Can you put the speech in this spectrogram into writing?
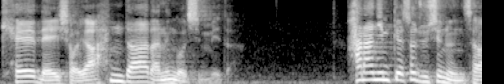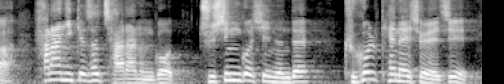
캐내셔야 한다라는 것입니다. 하나님께서 주신 은사, 하나님께서 잘하는 것, 주신 것이 있는데 그걸 캐내셔야지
